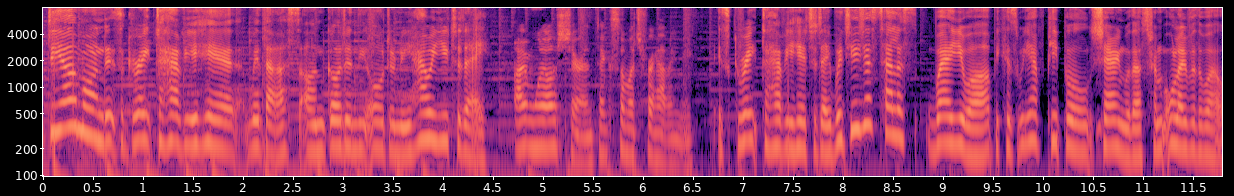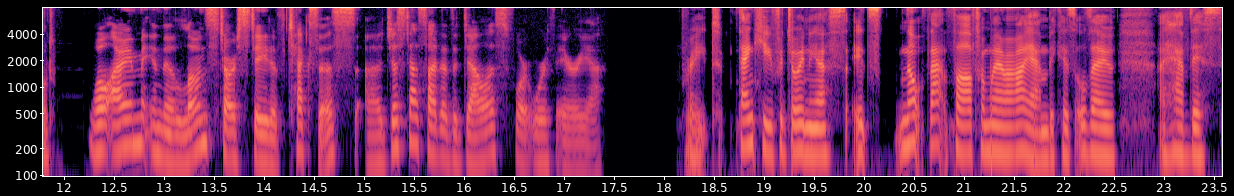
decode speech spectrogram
DeArmond, it's great to have you here with us on God in the Ordinary. How are you today? I'm well, Sharon. Thanks so much for having me. It's great to have you here today. Would you just tell us where you are? Because we have people sharing with us from all over the world. Well, I'm in the Lone Star State of Texas, uh, just outside of the Dallas Fort Worth area. Great. Thank you for joining us. It's not that far from where I am because although I have this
